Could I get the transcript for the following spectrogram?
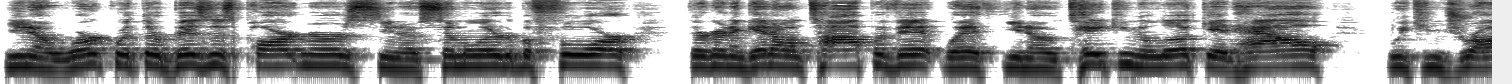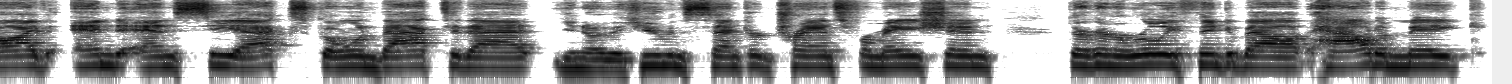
you know, work with their business partners, you know, similar to before. They're gonna get on top of it with, you know, taking a look at how we can drive end-to-end CX, going back to that, you know, the human-centered transformation they're going to really think about how to make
